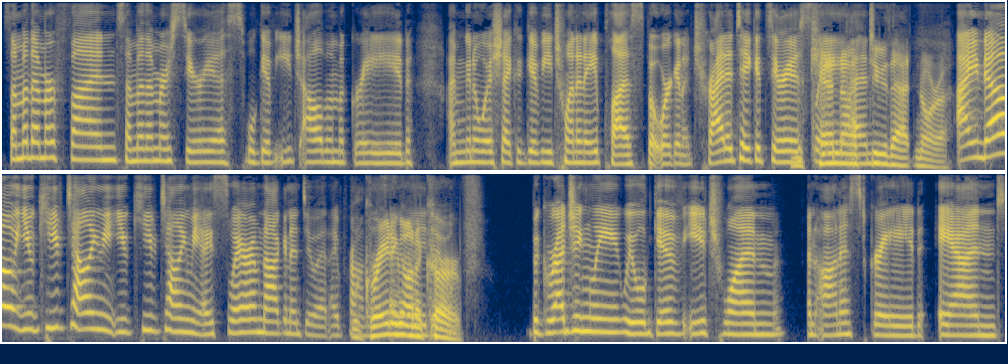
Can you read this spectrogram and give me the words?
Some of them are fun, some of them are serious. We'll give each album a grade. I'm going to wish I could give each one an A plus, but we're going to try to take it seriously. You cannot and do that, Nora. I know. You keep telling me. You keep telling me. I swear I'm not going to do it. I promise. We're grading really on a do. curve. Begrudgingly, we will give each one an honest grade and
